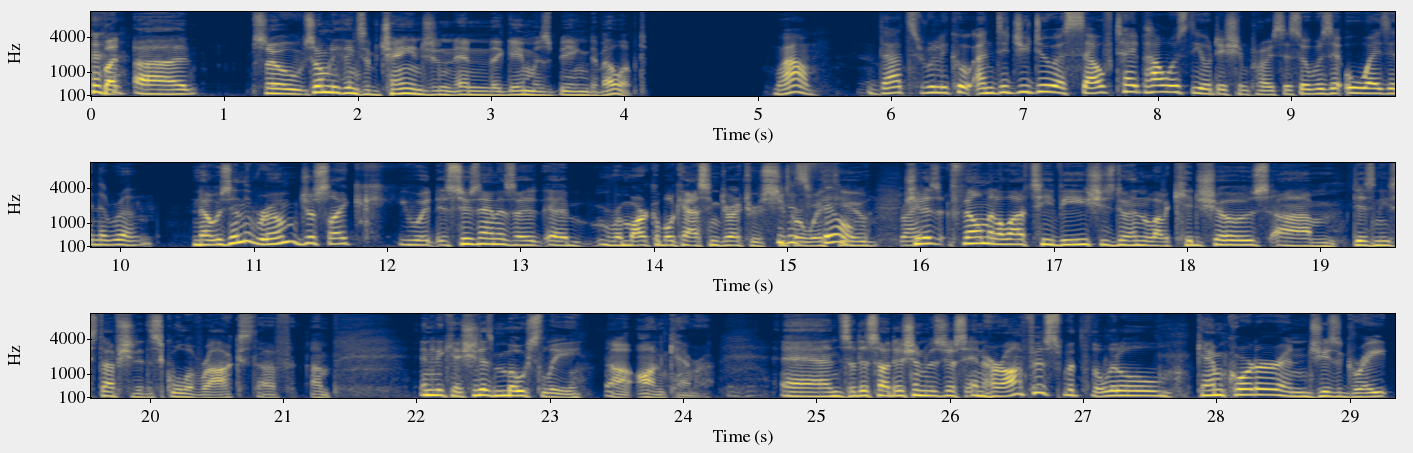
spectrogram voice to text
But, uh, so, so many things have changed and, and the game was being developed. Wow, that's really cool. And did you do a self tape? How was the audition process, or was it always in the room? No, it was in the room, just like you would. Suzanne is a, a remarkable casting director, who's super does with film, you. right? She does film and a lot of TV. She's doing a lot of kid shows, um, Disney stuff. She did the School of Rock stuff. Um, in any case, she does mostly uh, on camera. Mm-hmm. And so this audition was just in her office with the little camcorder, and she's a great.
